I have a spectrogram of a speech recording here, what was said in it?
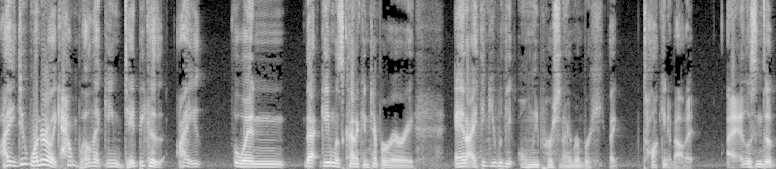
I do wonder like how well that game did because I when that game was kind of contemporary, and I think you were the only person I remember like talking about it. I listened to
